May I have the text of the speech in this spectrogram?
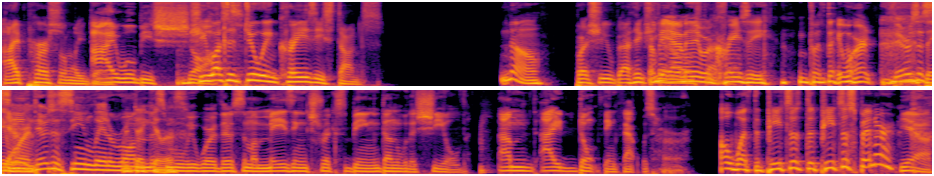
I personally do. I will be shocked. she wasn't doing crazy stunts, No, but she. I think she. I mean, I mean, own they were stunts. crazy, but they weren't. There's a scene. weren't. There's a scene later on in this movie where there's some amazing tricks being done with a shield. Um, I don't think that was her. Oh, what the pizza? The pizza spinner? Yeah.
